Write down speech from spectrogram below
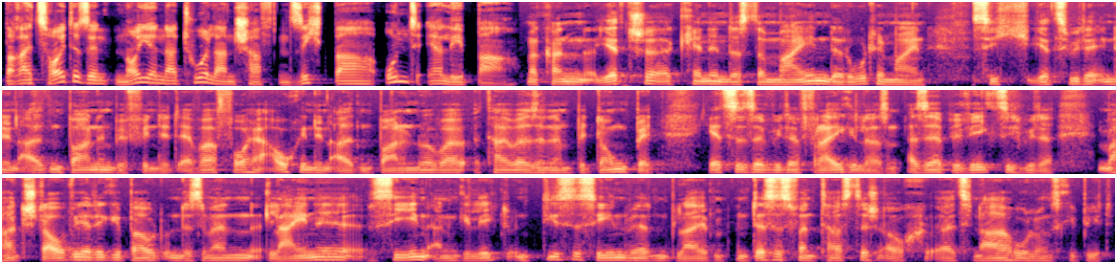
Bereits heute sind neue Naturlandschaften sichtbar und erlebbar. Man kann jetzt schon erkennen, dass der Main, der Rote Main, sich jetzt wieder in den alten Bahnen befindet. Er war vorher auch in den alten Bahnen, nur war teilweise in einem Betonbett. Jetzt ist er wieder freigelassen. Also er bewegt sich wieder. Man hat Stauwehre gebaut und es werden kleine Seen angelegt und diese Seen werden bleiben. Und das ist fantastisch auch als Naherholungsgebiet.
